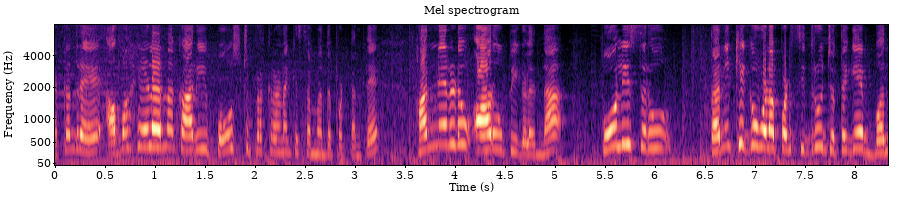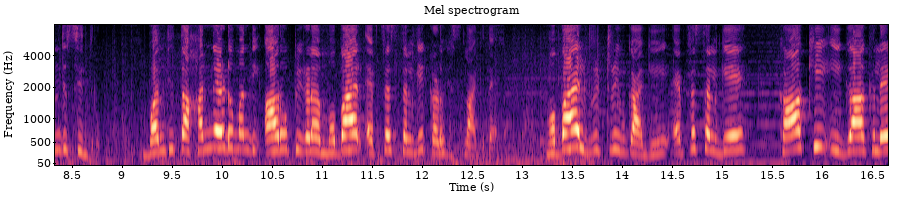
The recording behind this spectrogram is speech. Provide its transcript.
ಯಾಕಂದ್ರೆ ಅವಹೇಳನಕಾರಿ ಪೋಸ್ಟ್ ಪ್ರಕರಣಕ್ಕೆ ಸಂಬಂಧಪಟ್ಟಂತೆ ಹನ್ನೆರಡು ಆರೋಪಿಗಳನ್ನ ಪೊಲೀಸರು ತನಿಖೆಗೆ ಒಳಪಡಿಸಿದ್ರು, ಜೊತೆಗೆ ಬಂಧಿಸಿದ್ರು. ಬಂಧಿತ ಹನ್ನೆರಡು ಮಂದಿ ಆರೋಪಿಗಳ ಮೊಬೈಲ್ ಎಫ್ಎಸ್ಎಲ್ಗೆ ಕಳುಹಿಸಲಾಗಿದೆ. ಮೊಬೈಲ್ ರಿಟ್ರೀವ್ಗಾಗಿ ಎಫ್ಎಸ್ಎಲ್ಗೆ ಕಾಕಿ ಈಗಾಗಲೇ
